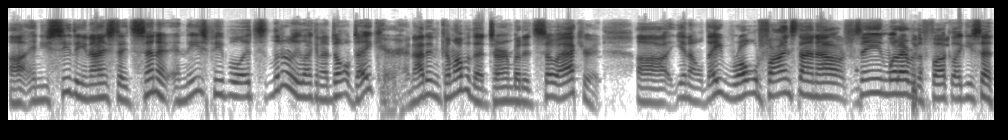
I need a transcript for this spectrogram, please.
Uh, and you see the United States Senate, and these people, it's literally like an adult daycare. And I didn't come up with that term, but it's so accurate. Uh, you know, they rolled Feinstein out, seen whatever the fuck, like you said,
